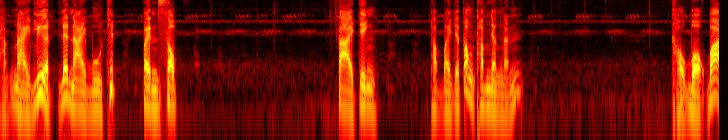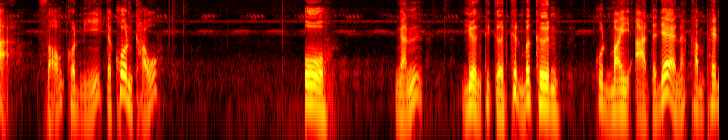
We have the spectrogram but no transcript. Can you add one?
ทั้งนายเลือดและนายบูชิดเป็นศพ ตายจริงทำไมจะต้องทำอย่างนั้น เขาบอกว่าสองคนนี้จะโค่นเขา โอ้งั้นเรื่องที่เกิดขึ้นเมื่อคืน คุณไม่อาจจะแย่นะคำเพน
